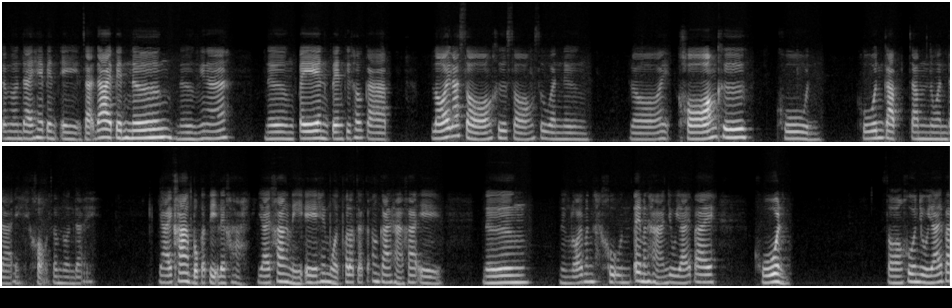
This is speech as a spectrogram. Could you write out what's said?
จำนวนใดให้เป็น a จะได้เป็นหนึ่งหนึ่งนี่นะหนึ่งเป็น เป็นคือเท่ากับร้อยละสองคือสองส่วนหนึ่งร้อยของคือคูณ คูณกับจำนวนใดของจำนวนใด ย้ายข้างปกติเลยค่ะ ย้ายข้างหนี a ให้หมด เพราะเราจะต้องการหาค่า a หนึ่งหนึ่งร้อยมันคูณ เอ้ยมันหารอยู่ย้ายไป คูณสองคูณอยู่ย้ายไป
